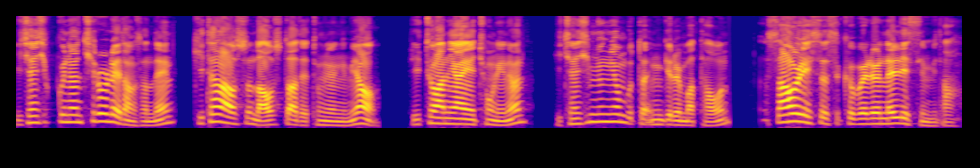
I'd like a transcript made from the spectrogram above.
2019년 7월에 당선된 기타나우스 나우스다 대통령이며 리투아니아의 총리는 2016년부터 임기를 맡아온 사울리스 스크베르넬리스입니다.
